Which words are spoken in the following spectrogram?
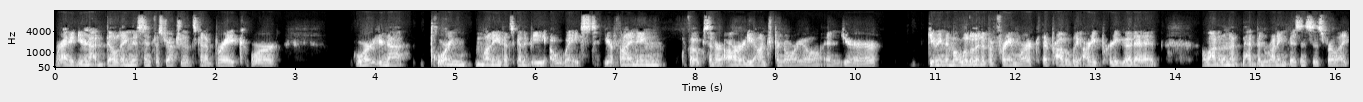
right? You're not building this infrastructure that's going to break or or you're not pouring money that's going to be a waste. You're finding folks that are already entrepreneurial and you're giving them a little bit of a framework. They're probably already pretty good at it. A lot of them have, have been running businesses for like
